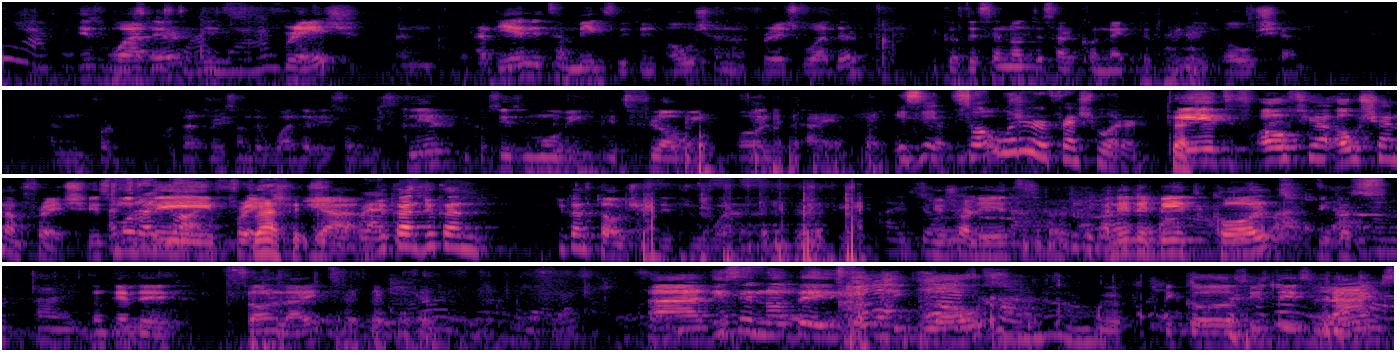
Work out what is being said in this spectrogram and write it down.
This water is fresh, and at the end it's a mix between ocean and fresh water, because the cenotes are connected with the ocean, and for for that reason the water is always clear because it's moving, it's flowing all the time. Is it the salt water or fresh water? Fresh. It's ocean, ocean and fresh. It's That's what I mostly thought. fresh. Brackish. Yeah, you can you can you can touch it if you want. Usually it's a little bit cold because you don't get the sunlight. And this cenote is totally closed because it's this limestone.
